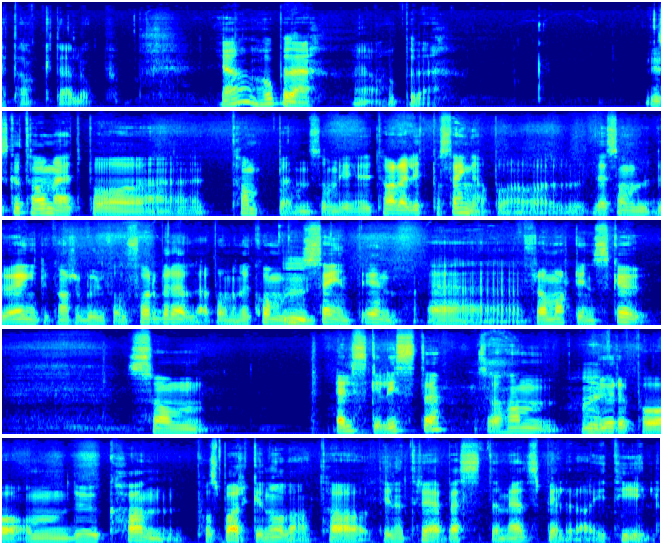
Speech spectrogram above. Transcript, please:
et hakk til opp. Ja, håper det. Ja. Håper det. Vi skal ta med et på eh, tampen som vi tar deg litt på senga på. Det er sånn du egentlig kanskje burde fått forberede deg på, men det kom Mm. seint inn eh, fra Martin Skau, som elsker liste. Så han Oi. lurer på om du kan på sparket nå da ta dine tre beste medspillere i TIL,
